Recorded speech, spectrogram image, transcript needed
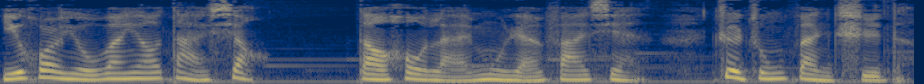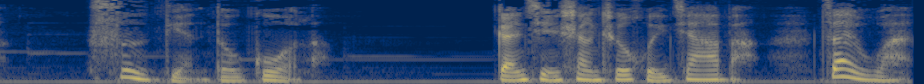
一会儿又弯腰大笑，到后来蓦然发现。这中饭吃的，四点都过了，赶紧上车回家吧，再晚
